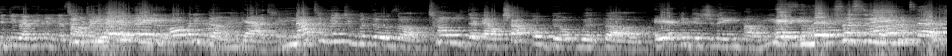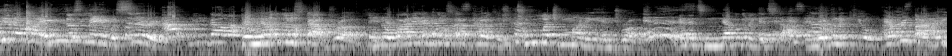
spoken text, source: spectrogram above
To do everything that's To do already. everything that's already done. Gotcha. Not to mention with those um, tunnels that El Chapo built with um, air conditioning Oh, and electricity. Oh. You know, like, this man was serious. I- You know, They're never gonna stop drugs. You know why they're never gonna stop drugs? There's too much money in drugs. It is. And it's never gonna get stopped. And they're gonna kill everybody.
